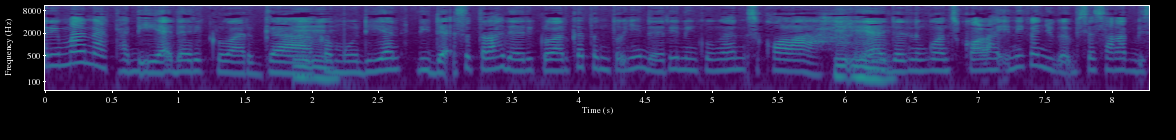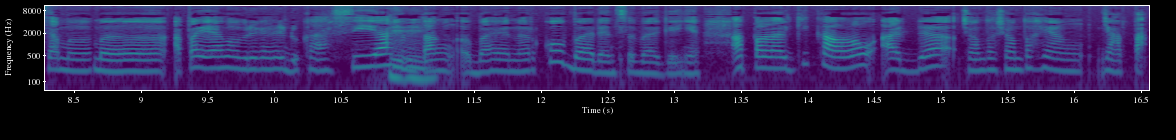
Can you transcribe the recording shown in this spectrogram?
dari mana? Tadi ya dari keluarga, Mm-mm. kemudian tidak setelah dari keluarga tentunya dari lingkungan sekolah Mm-mm. ya. Dari lingkungan sekolah ini kan juga bisa sangat bisa me- me- apa ya memberikan edukasi ya Mm-mm. tentang eh, bahaya narkoba dan sebagainya. Apalagi kalau ada contoh-contoh yang nyata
